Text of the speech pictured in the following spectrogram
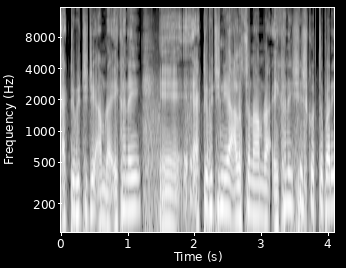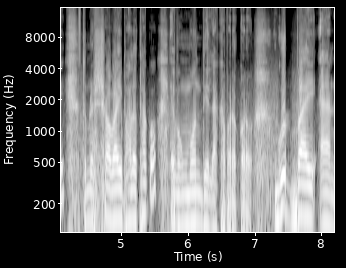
অ্যাক্টিভিটিটি আমরা এখানেই অ্যাক্টিভিটি নিয়ে আলোচনা আমরা এখানেই শেষ করতে পারি। তোমরা সবাই ভালো থাকো এবং মন দিয়ে লেখাপড়া করো। গুড বাই অ্যান্ড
